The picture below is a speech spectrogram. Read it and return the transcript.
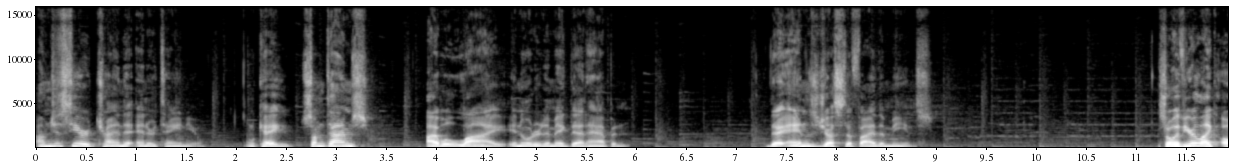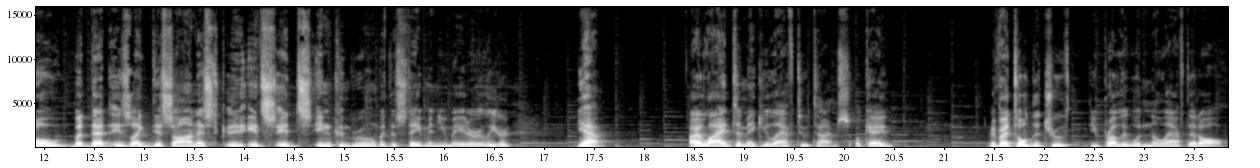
I'm just here trying to entertain you. Okay? Sometimes I will lie in order to make that happen. The ends justify the means. So if you're like, oh, but that is like dishonest, it's it's incongruent with the statement you made earlier. Yeah, I lied to make you laugh two times. Okay. If I told the truth, you probably wouldn't have laughed at all.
